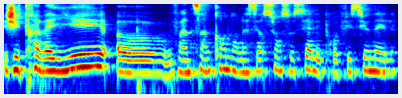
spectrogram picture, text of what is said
J'ai travaillé 25 euh, ans dans l'insertion sociale et professionnelle.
